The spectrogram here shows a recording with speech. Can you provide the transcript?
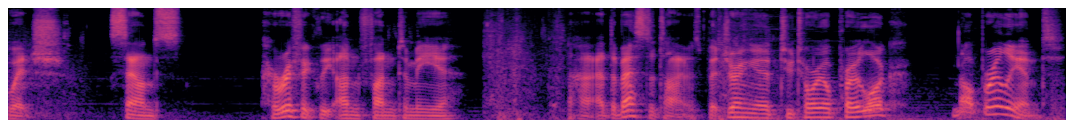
Which sounds horrifically unfun to me uh, at the best of times, but during a tutorial prologue, not brilliant.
